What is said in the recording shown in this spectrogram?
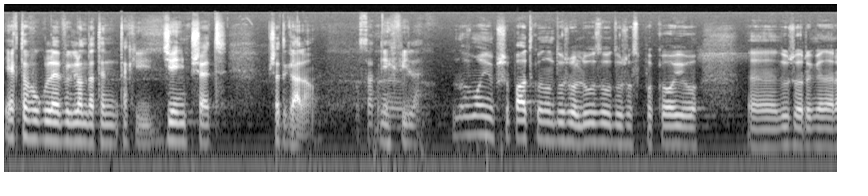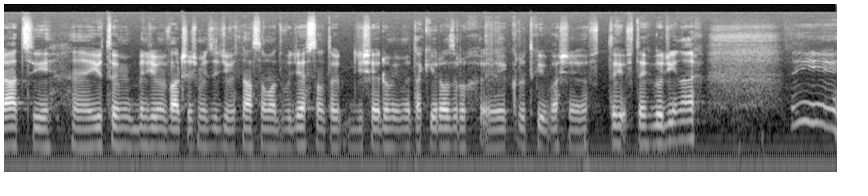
Jak to w ogóle wygląda ten taki dzień przed, przed galą? Ostatnie E, chwile. No w moim przypadku no, dużo luzu, dużo spokoju, e, dużo regeneracji. E, jutro będziemy walczyć między 19 a 20, tak dzisiaj robimy taki rozruch krótki właśnie w, ty, w tych godzinach. I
